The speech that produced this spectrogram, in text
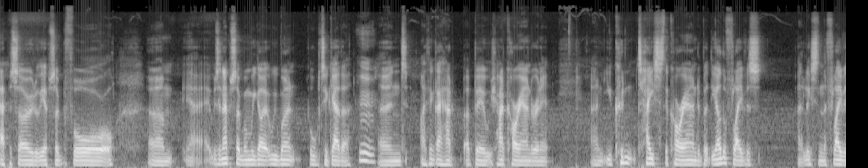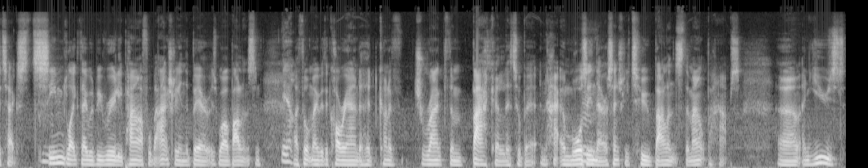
episode or the episode before. Or, um, yeah, it was an episode when we got we weren't all together, mm. and I think I had a beer which had coriander in it, and you couldn't taste the coriander, but the other flavors, at least in the flavor text, seemed like they would be really powerful. But actually, in the beer, it was well balanced, and yeah, I thought maybe the coriander had kind of dragged them back a little bit and, ha- and was in Mm. there essentially to balance them out, perhaps. Um, and used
